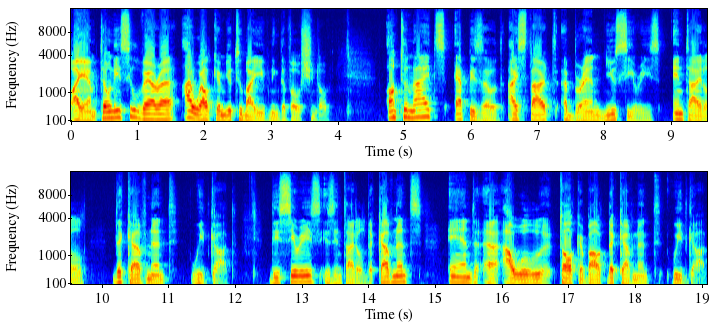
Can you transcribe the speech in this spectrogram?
I am Tony Silveira. I welcome you to my evening devotional. On tonight's episode, I start a brand new series entitled The Covenant with God. This series is entitled The Covenants, and uh, I will talk about the covenant with God.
